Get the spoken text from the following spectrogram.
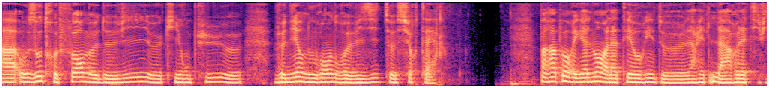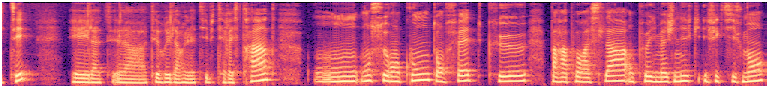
aux autres formes de vie euh, qui ont pu euh, venir nous rendre visite sur Terre. Par rapport également à la théorie de la, relativité et la, théorie de la relativité restreinte, on, se rend compte en fait que par rapport à cela, on peut imaginer effectivement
